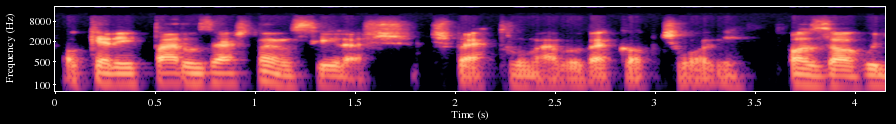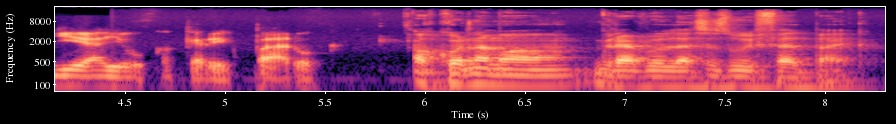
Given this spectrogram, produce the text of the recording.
a kerékpározást nagyon széles spektrumába bekapcsolni, azzal, hogy ilyen jók a kerékpárok. Akkor nem a gravel lesz az új fatbike?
